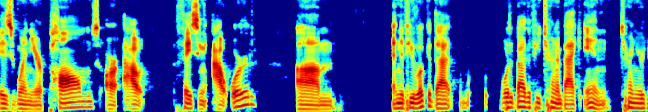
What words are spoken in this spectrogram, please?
is when your palms are out facing outward. Um, and if you look at that, what about if you turn it back in? Turn your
